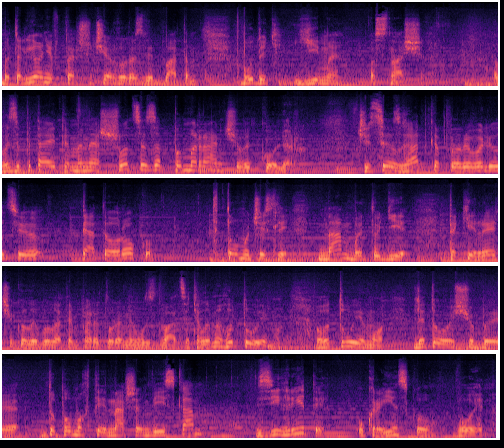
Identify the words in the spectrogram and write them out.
батальйонів, в першу чергу розвідбатом, будуть їми оснащені. А ви запитаєте мене, що це за помаранчевий колір? Чи це згадка про революцію п'ятого року? В тому числі нам би тоді такі речі, коли була температура мінус 20. Але ми готуємо. Готуємо для того, щоб допомогти нашим військам зігріти українського воїна.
